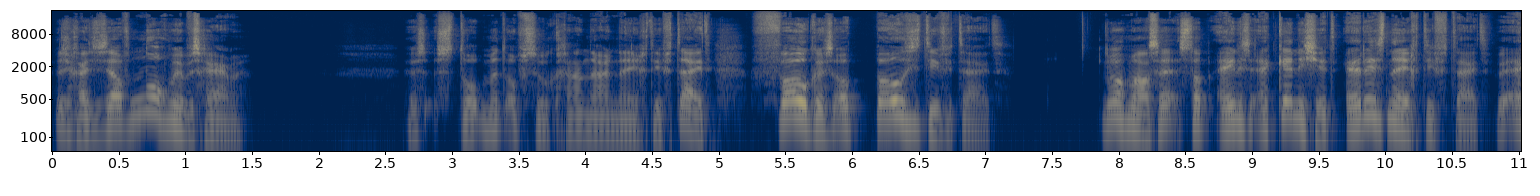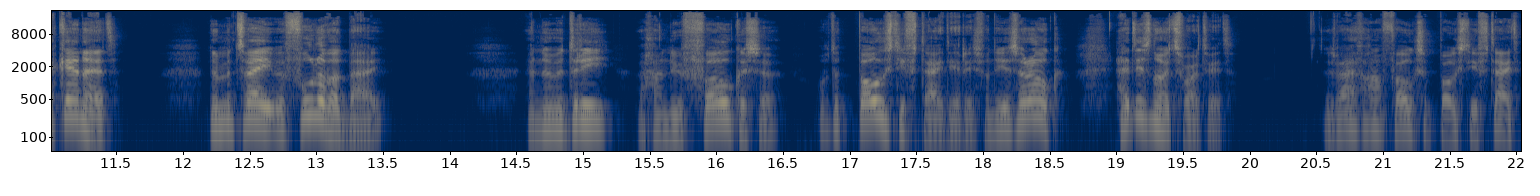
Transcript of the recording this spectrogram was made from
Dus je gaat jezelf nog meer beschermen. Dus stop met op zoek gaan naar negativiteit. Focus op positiviteit. Nogmaals, hè, stap 1 is erkennen shit. Er is negativiteit. We erkennen het. Nummer 2, we voelen wat bij. En nummer 3, we gaan nu focussen op de positiviteit die er is, want die is er ook. Het is nooit zwart-wit. Dus wij gaan focussen op positiviteit.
